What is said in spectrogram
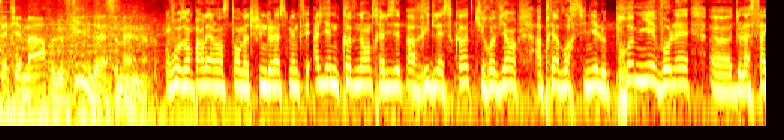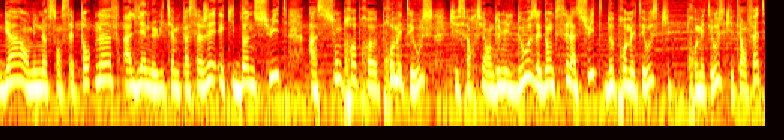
7e art, le film de la semaine. On vous en parlait à l'instant, notre film de la semaine, c'est Alien Covenant, réalisé par Ridley Scott, qui revient après avoir signé le premier volet euh, de la saga en 1979, Alien le huitième passager, et qui donne suite à son propre Prometheus, qui est sorti en 2012. Et donc c'est la suite de Prometheus, qui, Prometheus, qui était en fait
